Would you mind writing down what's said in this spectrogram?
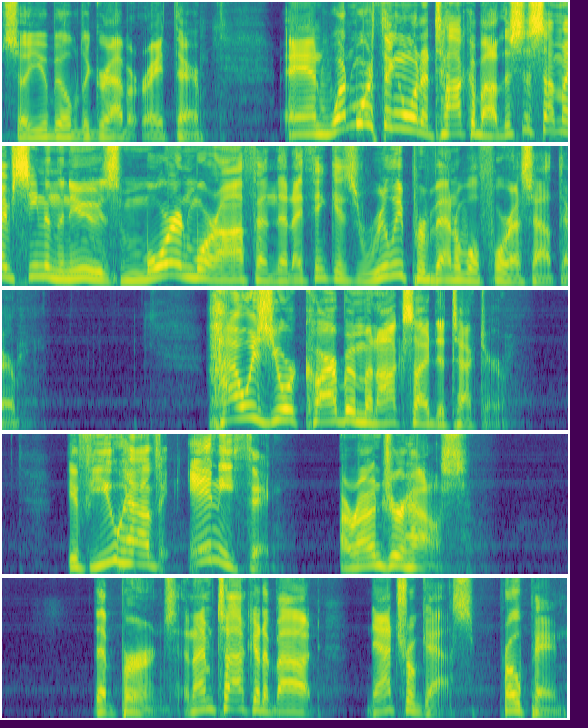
So you'll be able to grab it right there. And one more thing I want to talk about this is something I've seen in the news more and more often that I think is really preventable for us out there. How is your carbon monoxide detector? If you have anything around your house that burns, and I'm talking about natural gas, propane,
